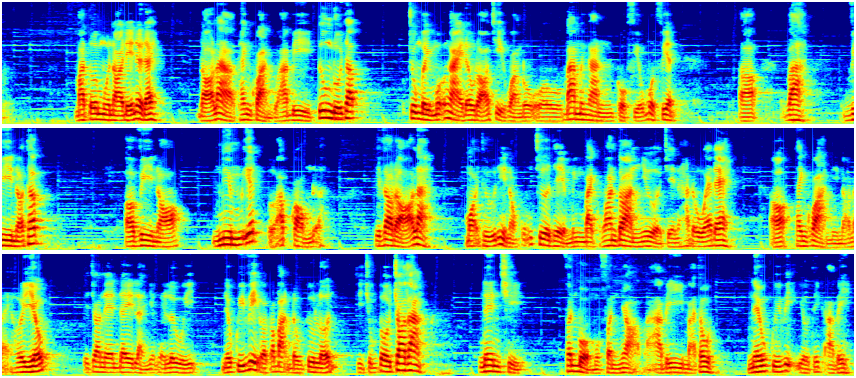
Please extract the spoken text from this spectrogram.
mà tôi muốn nói đến ở đây, đó là thanh khoản của AB tương đối thấp. Trung bình mỗi ngày đâu đó chỉ khoảng độ 30.000 cổ phiếu một phiên đó. và vì nó thấp ờ, vì nó niêm yết ở Upcom nữa. Thì do đó là mọi thứ thì nó cũng chưa thể minh bạch hoàn toàn như ở trên HOSE đó thanh khoản thì nó lại hơi yếu. Thế cho nên đây là những cái lưu ý. Nếu quý vị và các bạn đầu tư lớn thì chúng tôi cho rằng nên chỉ phân bổ một phần nhỏ vào ABI mà thôi nếu quý vị yêu thích ABI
